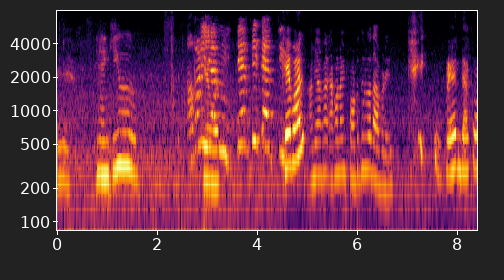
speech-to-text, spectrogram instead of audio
এই যে, থ্যাংক ইউ খেয়ে বল। আমি এখন এখন আমি ফটো তুলবো তারপরে। ফ্রেন্ড দেখো।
